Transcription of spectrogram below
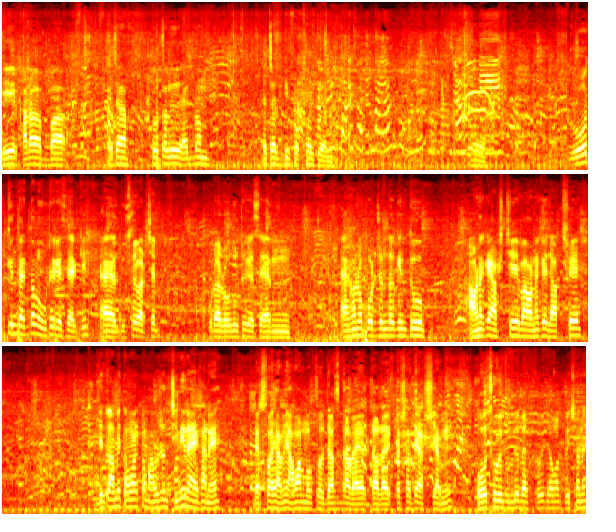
এ খারাপ বা এটা টোটালি একদম এটার বিপক্ষে আর কি আমি? হ্যাঁ। রোদ কিন্তু একদম উঠে গেছে আর কি। হ্যাঁ, বুঝতে পারছেন পুরো রোদ উঠে গেছে। And এখনও পর্যন্ত কিন্তু অনেকে আসছে বা অনেকে যাচ্ছে। যেহেতু আমি তেমন একটা মানুষজন চিনি না এখানে দ্যাটস ওয়াই আমি আমার মতো জাস্ট দাদা দাদা একটার সাথে আসছি আমি। ও ছবি তুলতে ব্যস্ত হয়েছে আমার পেছনে।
